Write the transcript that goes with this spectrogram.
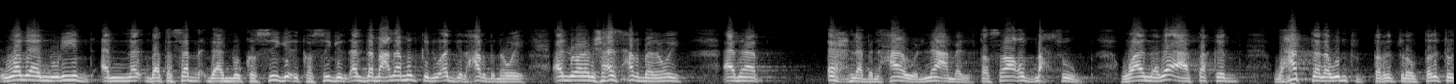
ولا نريد أن نتسبب لأنه كوسيجن كوسيجن قال ده معناه ممكن يؤدي لحرب نووية. قال له أنا مش عايز حرب نووية. أنا إحنا بنحاول نعمل تصاعد محسوب. وأنا لا أعتقد وحتى لو أنتوا اضطريتوا لو اضطريتوا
